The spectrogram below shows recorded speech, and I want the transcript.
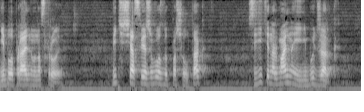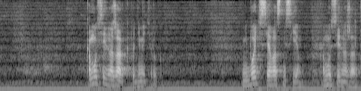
Не было правильного настроя. Видите, сейчас свежий воздух пошел, так? Сидите нормально и не будет жарко. Кому сильно жарко, поднимите руку. Не бойтесь, я вас не съем. Кому сильно жарко?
